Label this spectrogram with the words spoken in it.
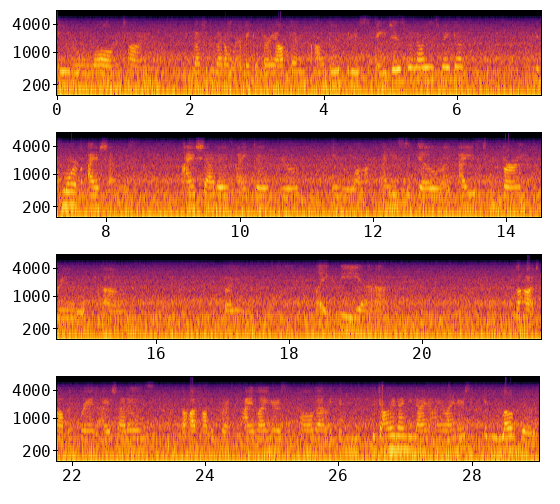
a long time. That's because I don't wear makeup very often. I'll go through stages when I'll use makeup. It's more of eyeshadows. Eyeshadows I go through a lot. I used to go, like, I used to burn through, um, like, the, uh, the Hot Topic brand eyeshadows, the Hot Topic brand eyeliners and all that, like, the, the $1.99 eyeliners, I love those.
